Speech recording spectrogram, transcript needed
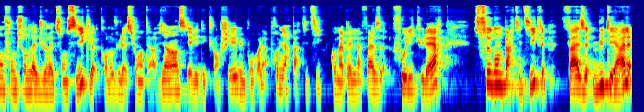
en fonction de la durée de son cycle, quand l'ovulation intervient, si elle est déclenchée. Mais bon, voilà, première partie cycle qu'on appelle la phase folliculaire. Seconde partie cycle, phase lutéale,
